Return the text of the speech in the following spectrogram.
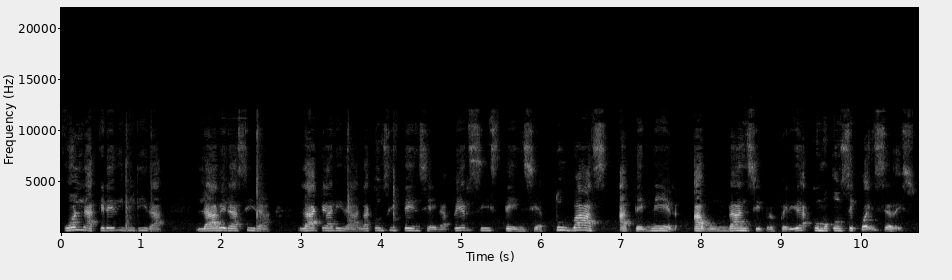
con la credibilidad, la veracidad, la claridad, la consistencia y la persistencia, tú vas a tener abundancia y prosperidad como consecuencia de eso.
